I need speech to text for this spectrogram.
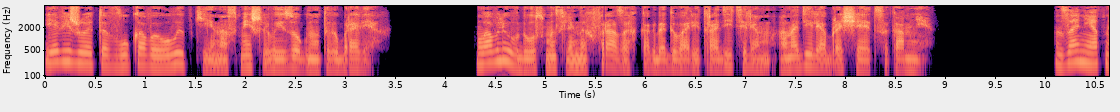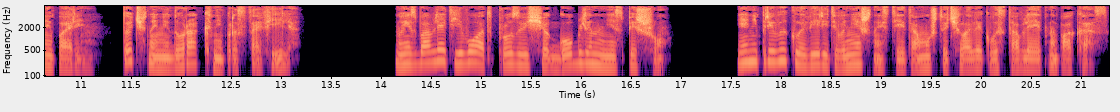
Я вижу это в лукавой улыбке и насмешливо изогнутых бровях. Ловлю в двусмысленных фразах, когда говорит родителям, а на деле обращается ко мне. Занятный парень, точно не дурак, не простофиля. Но избавлять его от прозвища «гоблин» не спешу. Я не привыкла верить внешности и тому, что человек выставляет на показ.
